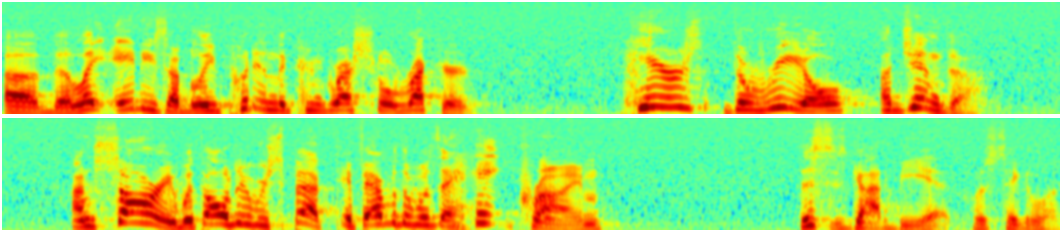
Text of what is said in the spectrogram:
uh, the late 80s, I believe, put in the congressional record. Here's the real agenda. I'm sorry, with all due respect, if ever there was a hate crime, this has got to be it. Let's take a look.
